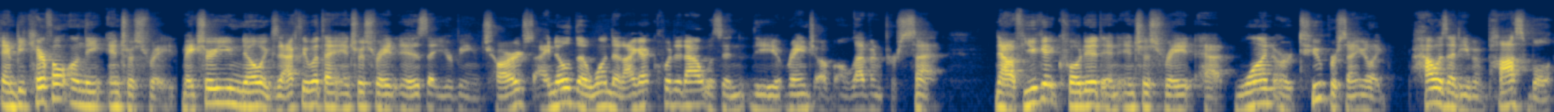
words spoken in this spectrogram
And be careful on the interest rate. Make sure you know exactly what that interest rate is that you're being charged. I know the one that I got quoted out was in the range of 11%. Now, if you get quoted an interest rate at 1 or 2%, you're like, how is that even possible?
